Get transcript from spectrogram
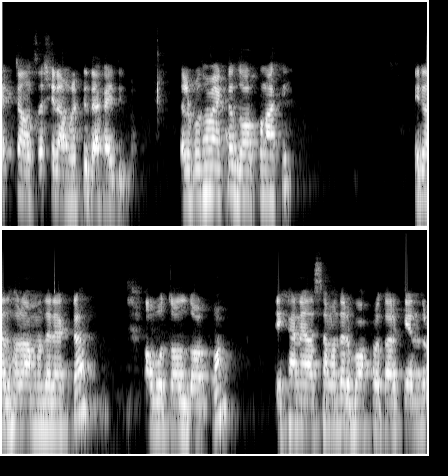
এক চান্স চান্সে সেটা আমরা একটু দেখাই দিব তাহলে প্রথমে একটা দর্পণ আঁকি। এটা ধরো আমাদের একটা অবতল দর্পণ। এখানে আছে আমাদের বক্রতার কেন্দ্র,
